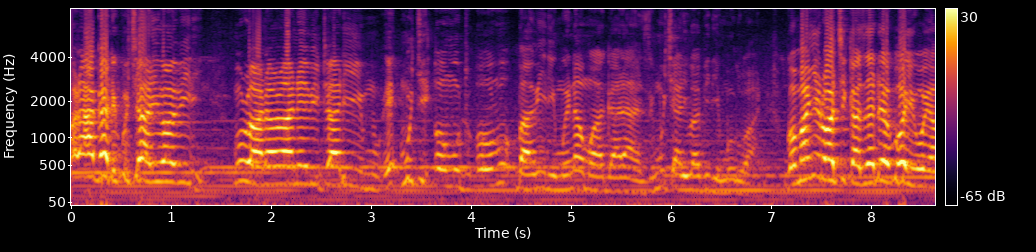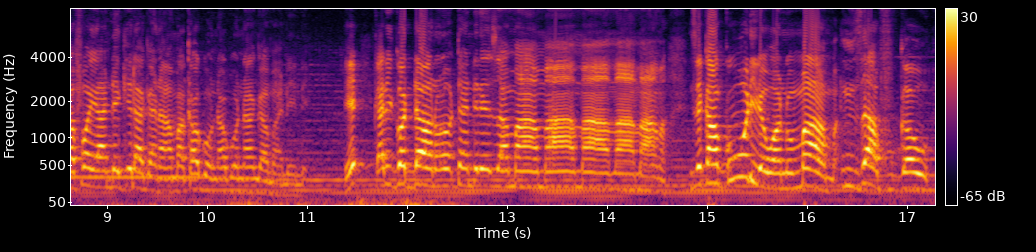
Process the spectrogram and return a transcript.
olagati kukyali babiri mulwanalwana ebitaliimu Eh, muki omuntu omu babiri mwena mwagala nzi mukyali babiri mulwana ngomanyi lwaki kazede boyiwe yafa yandekeragana amaka gonna gonna nga manene Eh, kali godawano notendereza maama maama maama. Nze kankubuulire wano maama nze afugawo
